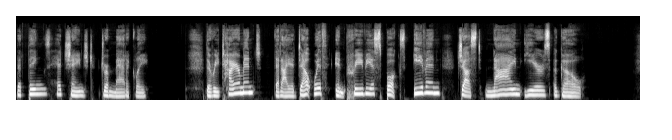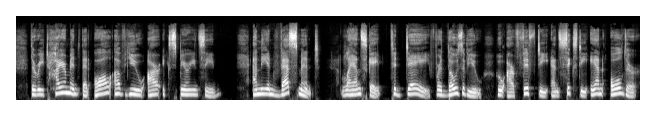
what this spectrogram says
that things had changed dramatically. The retirement that I had dealt with in previous books, even just nine years ago. The retirement that all of you are experiencing and the investment landscape today for those of you who are 50 and 60 and older,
